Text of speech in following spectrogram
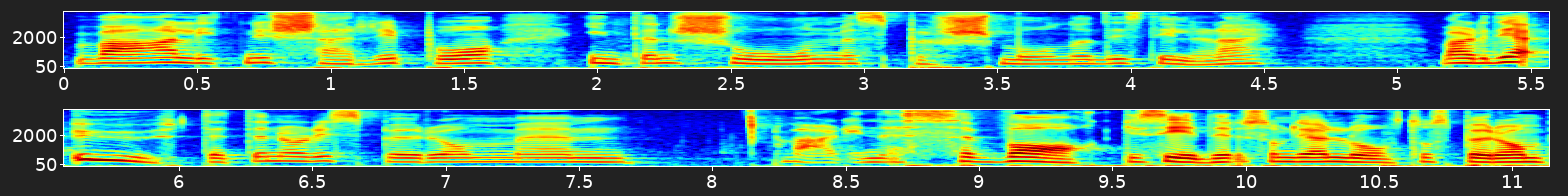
Vær litt nysgjerrig på intensjonen med spørsmålene de stiller deg. Hva er det de er ute etter når de spør om um, Hva er dine svake sider, som de har lov til å spørre om?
